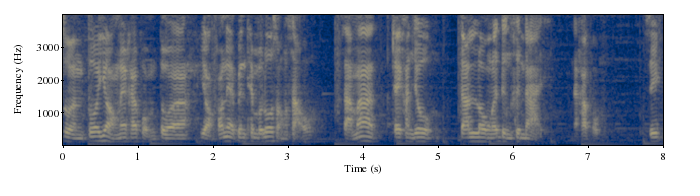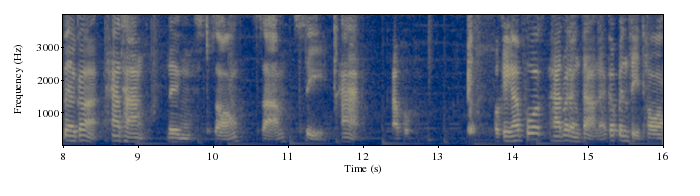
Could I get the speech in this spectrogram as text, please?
ส่วนตัวหย่องเนะครับผมตัวหย่องเขาเนี่ยเป็นเทมโบโรสองเสา สามารถใช้คันโยกดันลงและดึงขึ้นได้นะครับผมซีกเตอร์ก็ 5 ทาง 1 2 3 4 5 ครับผม โอเคครับ พวกฮาร์ดแวร์ต่างๆเนี่ยก็เป็นสีทอง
